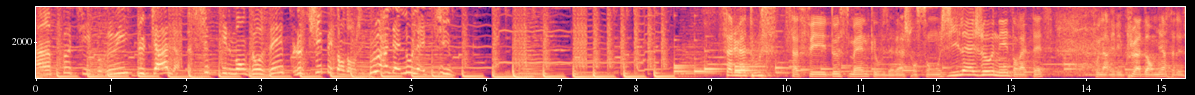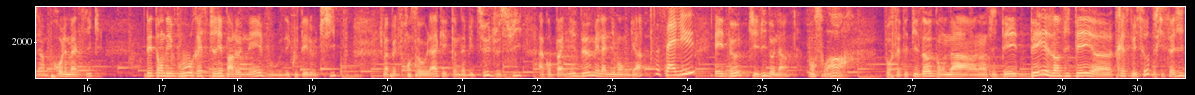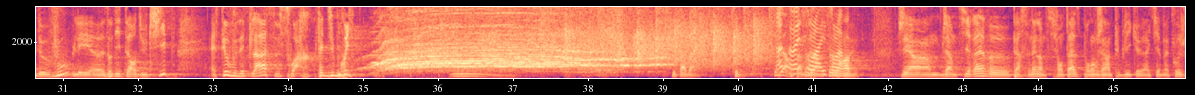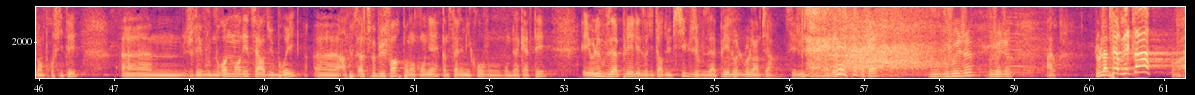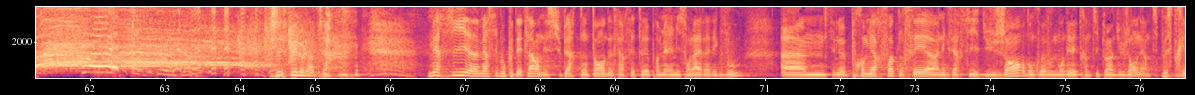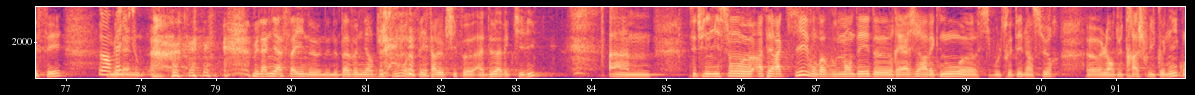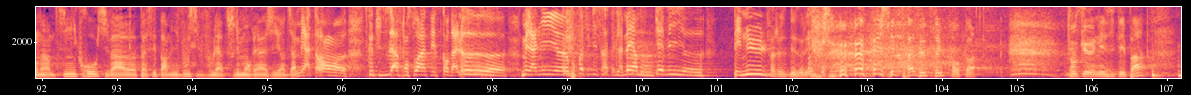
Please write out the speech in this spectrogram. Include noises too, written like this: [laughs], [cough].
Un petit bruit buccal subtilement dosé, le chip est en danger. Regardez-nous les types Salut à tous, ça fait deux semaines que vous avez la chanson Gilet jaune dans la tête. Vous n'arrivez plus à dormir, ça devient problématique. Détendez-vous, respirez par le nez, vous écoutez le chip. Je m'appelle François Oulac et comme d'habitude, je suis accompagné de Mélanie Manga Salut. et de Kevin Donna. Bonsoir. Pour cet épisode, on a un invité, des invités euh, très spéciaux, puisqu'il s'agit de vous, les euh, auditeurs du chip. Est-ce que vous êtes là ce soir? Faites du bruit C'est pas mal. C'est- Ah, ils sont là, ils sont là. J'ai un, j'ai un petit rêve euh, personnel, un petit fantasme. Pendant que j'ai un public à Kiamako, je vais en profiter. Euh, je vais vous redemander de faire du bruit, euh, un, petit peu plus fort pendant qu'on y est, comme ça les micros vont, bien capter. Et au lieu de vous appeler les auditeurs du chip, je vais vous appeler l'O- l'Olympia. C'est juste ok? Vous, jouez le jeu? Vous jouez le jeu? L'Olympia, vous êtes là? Ouais putain, J'ai fait l'Olympia. J'ai fait l'Olympia. [laughs] Merci, euh, merci beaucoup d'être là. On est super content de faire cette euh, première émission live avec vous. Euh, c'est la première fois qu'on fait euh, un exercice du genre, donc on va vous demander d'être un petit peu indulgent. On est un petit peu stressé. Non, pas du Mélanie- tout. [laughs] Mélanie a failli ne, ne- ne pas venir du tout. On a failli faire le chip euh, à deux avec Kevin. Euh, c'est une émission interactive. On va vous demander de réagir avec nous, euh, si vous le souhaitez, bien sûr, euh, lors du trash ou iconique. On a un petit micro qui va passer parmi vous si vous voulez absolument réagir, dire mais attends, ce que tu dis là, François, c'est scandaleux. Mélanie, pourquoi tu dis ça, c'est de la merde. Ou Kevin, t'es nul. Enfin, je suis désolé, [laughs] j'ai pas de truc pour toi. Donc euh, n'hésitez pas.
